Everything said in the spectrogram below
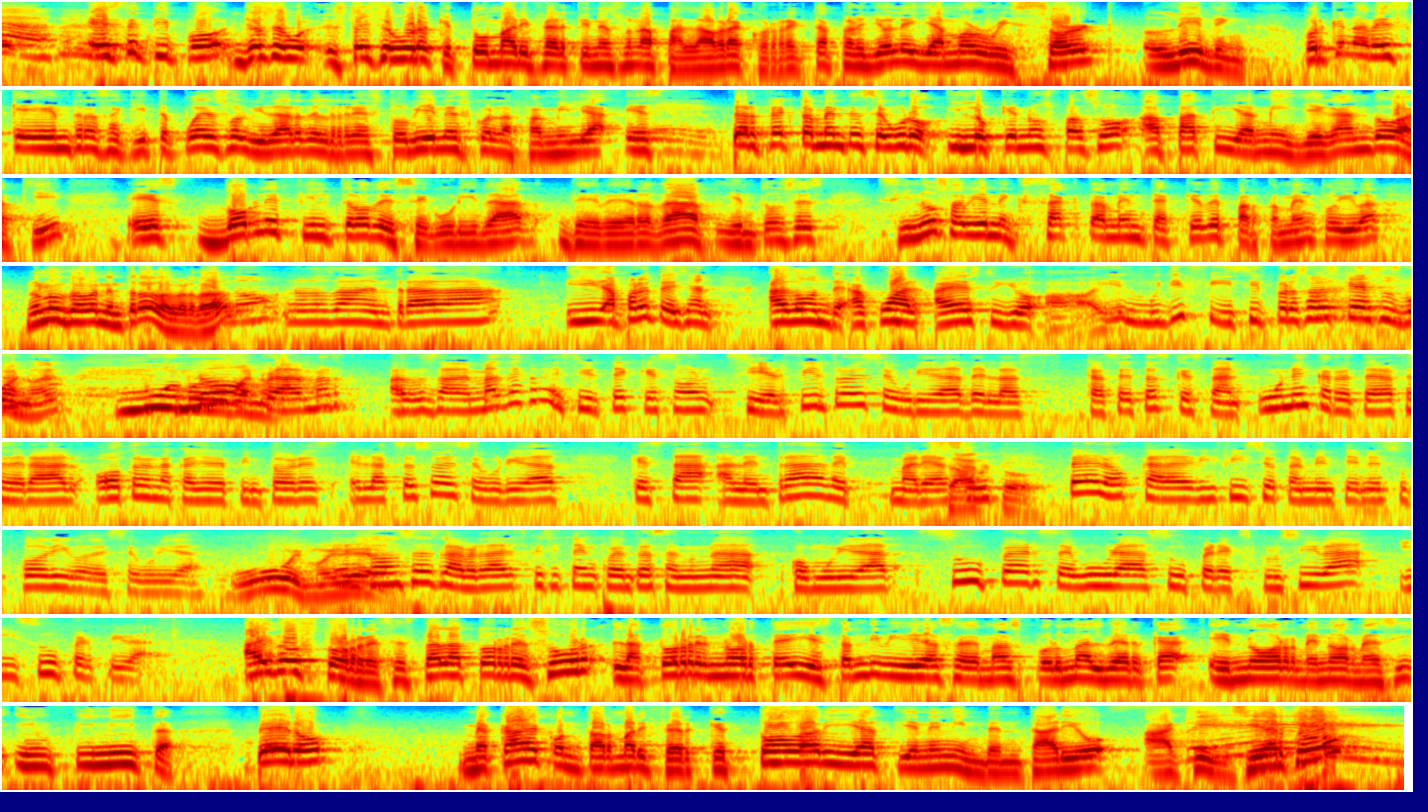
este tipo, yo segu- estoy seguro que tú, Marifer, tienes una palabra correcta, pero yo le llamo resort living. Porque una vez que entras aquí te puedes olvidar del resto, vienes con la familia, es perfectamente seguro. Y lo que nos pasó a Patti y a mí llegando aquí es doble filtro de seguridad de verdad. Y entonces, si no sabían exactamente a qué departamento iba, no nos daban entrada, ¿verdad? No, no nos daban entrada. Y aparte te decían, ¿a dónde? ¿A cuál? ¿A esto? Y yo, ay, es muy difícil. Pero ¿sabes qué? Eso es bueno, ¿eh? Muy, muy, no, muy bueno. pero además, además déjame decirte que son, sí, el filtro de seguridad de las casetas que están, una en carretera federal, otra en la calle de Pintores, el acceso de seguridad que está a la entrada de Marea Azul, Exacto. pero cada edificio también tiene su código de seguridad. Uy, muy bien. Entonces, la verdad es que sí te encuentras en una comunidad súper segura, súper exclusiva y súper privada. Hay dos torres, está la torre sur, la torre norte y están divididas además por una alberca enorme, enorme, así infinita. Pero me acaba de contar Marifer que todavía tienen inventario aquí, ¿cierto?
